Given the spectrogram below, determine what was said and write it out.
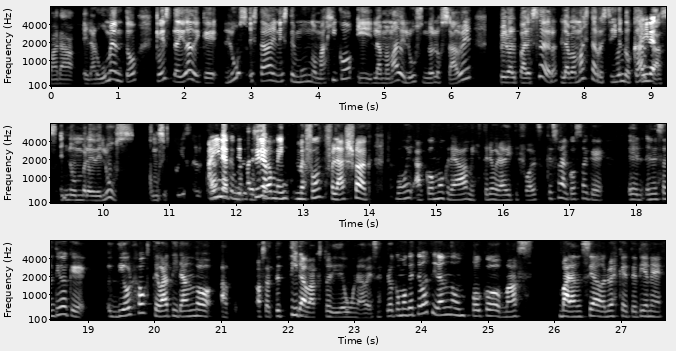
para el argumento, que es la idea de que Luz está en este mundo mágico y la mamá de Luz no lo sabe, pero al parecer la mamá está recibiendo cartas en nombre de Luz, como si estuviese... Hay una que me, fue un flashback muy a cómo creaba Misterio Gravity Falls, que es una cosa que, en, el sentido de que The Old House te va tirando, o sea, te tira backstory de una a veces, pero como que te va tirando un poco más balanceado, no es que te tiene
